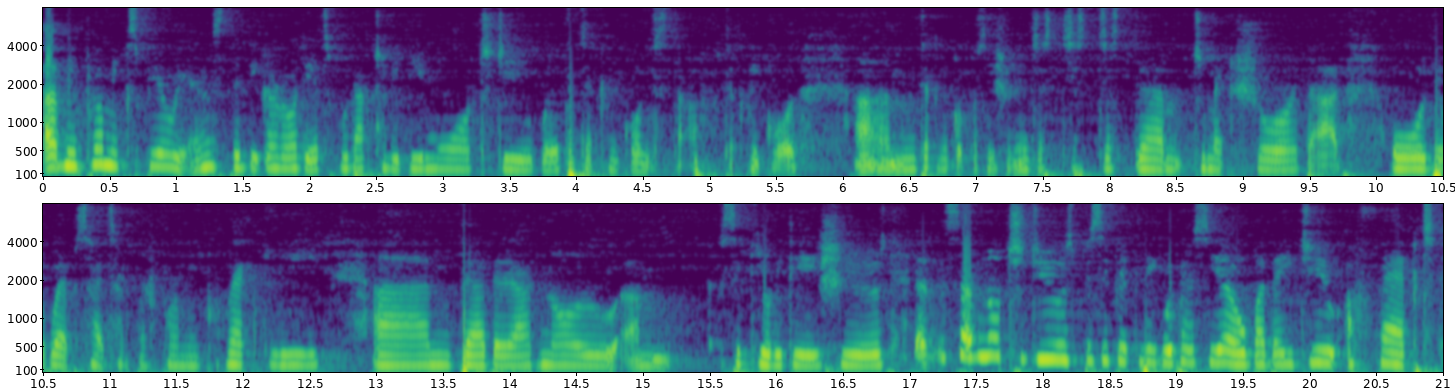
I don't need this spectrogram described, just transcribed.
I mean from experience, the bigger audits would actually be more to do with technical stuff, technical. Um, technical positioning, just just just um, to make sure that all the websites are performing correctly, and that there are no um, security issues. These have not to do specifically with SEO, but they do affect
